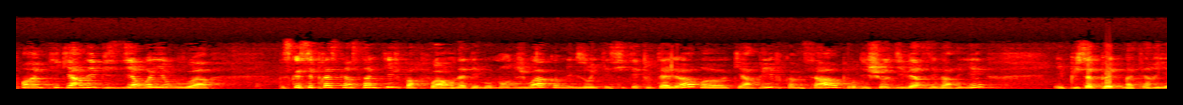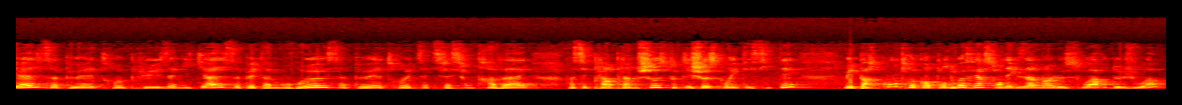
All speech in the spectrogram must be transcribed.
prendre un petit carnet puis se dire voyons voir. Parce que c'est presque instinctif parfois. On a des moments de joie, comme ils ont été cités tout à l'heure, euh, qui arrivent comme ça pour des choses diverses et variées. Et puis ça peut être matériel, ça peut être plus amical, ça peut être amoureux, ça peut être une satisfaction de travail. C'est plein plein de choses, toutes les choses qui ont été citées. Mais par contre, quand on doit faire son examen le soir de joie,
